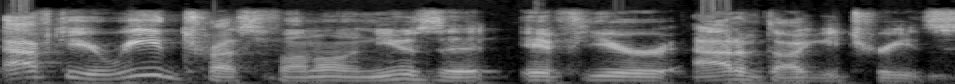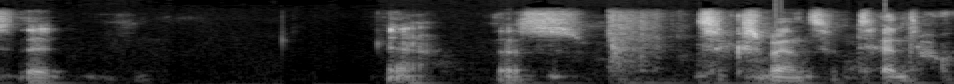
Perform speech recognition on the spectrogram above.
after you read Trust Funnel and use it, if you're out of doggy treats, that yeah, this it's expensive ten dollars.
